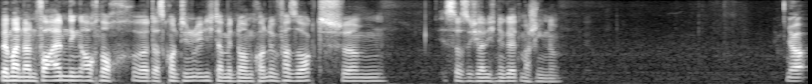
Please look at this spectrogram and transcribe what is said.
Wenn man dann vor allen Dingen auch noch äh, das kontinuierlich damit neuem Content versorgt, ähm, ist das sicherlich eine Geldmaschine. Ja,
